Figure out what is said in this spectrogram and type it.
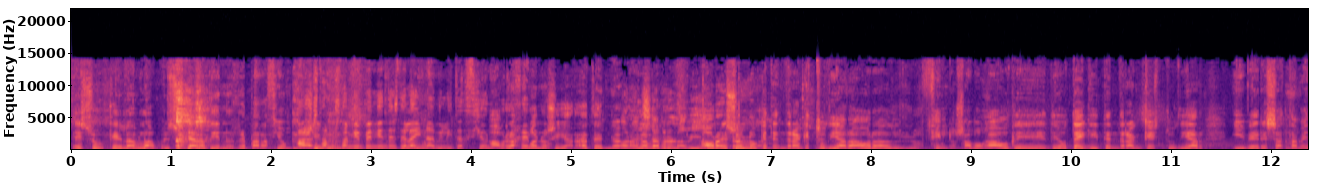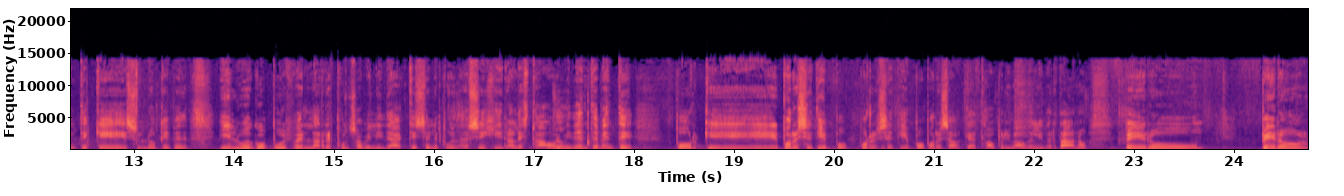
eso que él ha hablado, eso ya no tiene reparación posible. Ahora estamos también pendientes de la inhabilitación, ahora, por ejemplo. Bueno, sí, ahora, tendrá, bueno, ahora, una vía, ahora eso es lo que tendrá que estudiar ahora, en fin, los abogados de, de Otegui tendrán que estudiar y ver exactamente qué es lo que... Y luego, pues ver la responsabilidad que se le pueda exigir al Estado evidentemente, porque por ese tiempo, por ese tiempo, por eso que ha estado privado de libertad, ¿no? Pero, pero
